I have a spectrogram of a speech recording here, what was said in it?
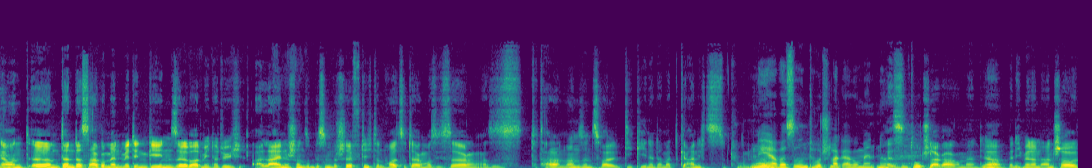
Ja, und ähm, dann das Argument mit den Genen selber hat mich natürlich alleine schon so ein bisschen beschäftigt. Und heutzutage muss ich sagen, also es ist totaler Nonsens, weil die Gene damit gar nichts zu tun haben. Nee, aber es ist so ein Totschlagargument, ne? Es ist ein Totschlagargument, ja. ja. Wenn ich mir dann anschaue,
